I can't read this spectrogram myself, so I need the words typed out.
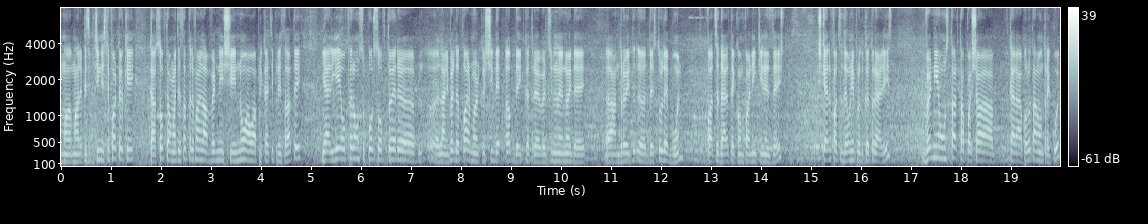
m-am repezit puțin, este foarte ok ca soft, am mai testat telefoanele la Verni și nu au aplicații preinstalate, iar ei oferă un suport software uh, la nivel de firmware, cât și de update către versiunile noi de uh, Android uh, destul de bun față de alte companii chinezești și chiar față de unii producători realiști. Verni e un startup așa care a apărut anul trecut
